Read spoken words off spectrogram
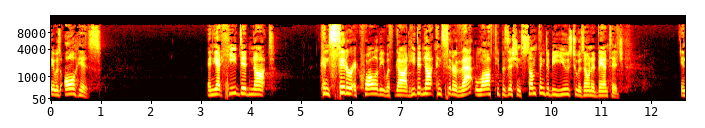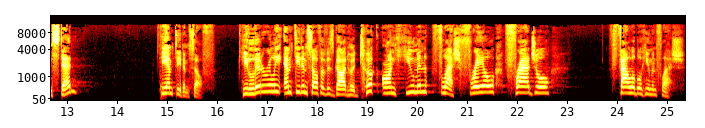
It was all his. And yet he did not consider equality with God. He did not consider that lofty position something to be used to his own advantage. Instead, he emptied himself. He literally emptied himself of his godhood, took on human flesh, frail, fragile, fallible human flesh.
